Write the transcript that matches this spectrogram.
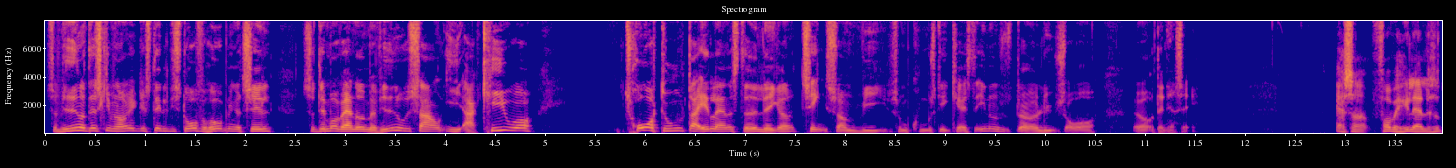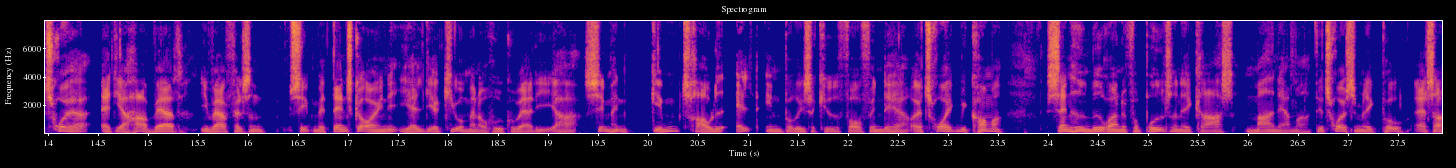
så vidner, det skal vi nok ikke stille de store forhåbninger til, så det må være noget med vidneudsagn i arkiver. Tror du, der et eller andet sted ligger ting, som vi som kunne måske kaste endnu større lys over, øh, over den her sag? Altså, for at være helt ærlig, så tror jeg, at jeg har været, i hvert fald sådan set med danske øjne, i alle de arkiver, man overhovedet kunne være i. Jeg har simpelthen gennemtravlet alt inde på Rigsarkivet for at finde det her, og jeg tror ikke, vi kommer sandheden vedrørende forbrydelserne i græs meget nærmere. Det tror jeg simpelthen ikke på. Altså,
